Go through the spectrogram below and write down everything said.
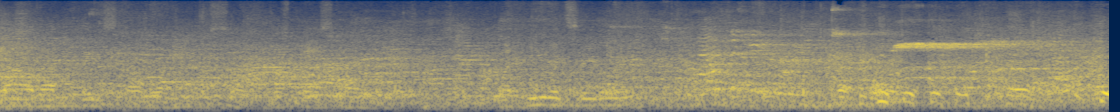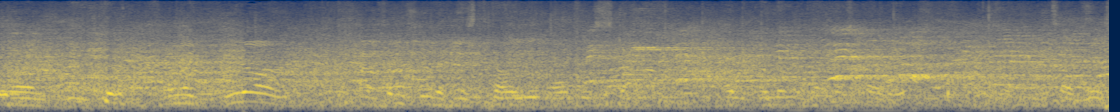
wow, that face on what he was so was based on what he would say to me. Um, I'm like, you know, I'm pretty sure that he's telling you all this stuff, and, and then the best part is, it's how good.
